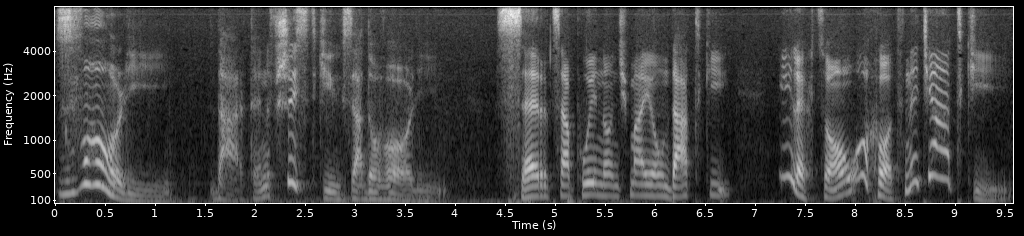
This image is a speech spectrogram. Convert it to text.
z woli. Dar ten wszystkich zadowoli. Z serca płynąć mają datki, ile chcą ochotne dziadki.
